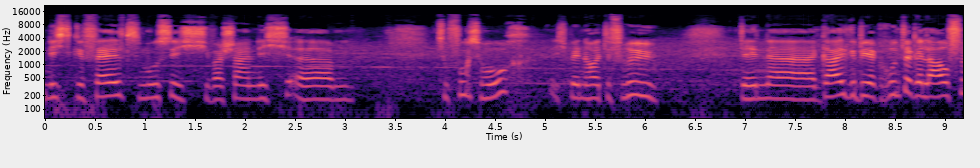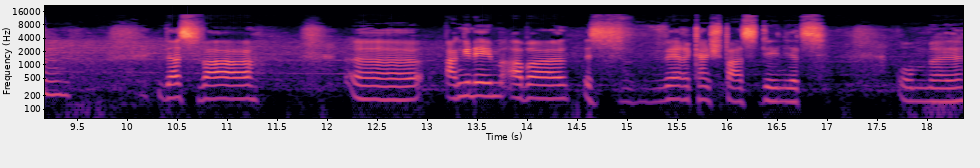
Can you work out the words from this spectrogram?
nicht gefällt, muss ich wahrscheinlich ähm, zu Fuß hoch. Ich bin heute früh den äh, Galgebirg runtergelaufen. Das war äh, angenehm, aber es wäre kein Spaß, den jetzt um äh,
